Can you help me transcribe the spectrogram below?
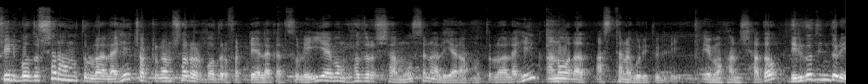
ফির বদর শাহ রহমতুল্লাহ আলাহি চট্টগ্রাম শহরের বদরফাট্টি এলাকা চলেই এবং হজরত শাহ মুসেন আলিয়া রহমতুল্লাহ আলাহি আনোয়ারাত আস্থানা গড়ি তুললি। এই মহান সাধক দীর্ঘদিন ধরে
